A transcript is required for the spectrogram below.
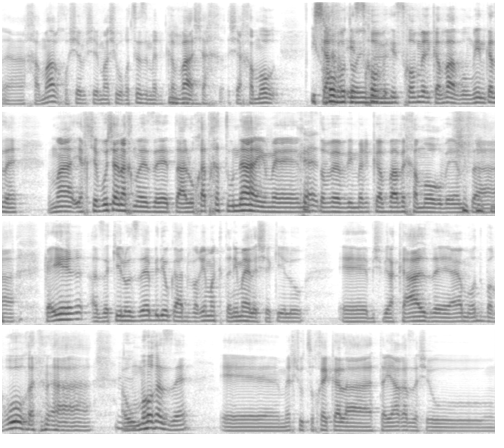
החמר חושב שמה שהוא רוצה זה מרכבה, שהח- שהחמור... יסחוב אותו עם, יסחוב, אה, יסחוב מרכבה, והוא מין כזה, מה, יחשבו שאנחנו איזה תהלוכת חתונה אם כן. נסתובב עם מרכבה וחמור באמצע קהיר, אז זה כאילו, זה בדיוק הדברים הקטנים האלה שכאילו, בשביל הקהל זה היה מאוד ברור, ההומור הזה, אה, איך שהוא צוחק על התייר הזה שהוא,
